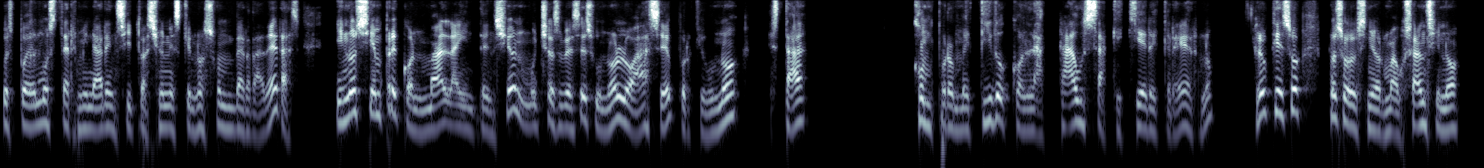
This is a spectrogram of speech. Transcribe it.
pues podemos terminar en situaciones que no son verdaderas y no siempre con mala intención. Muchas veces uno lo hace porque uno está comprometido con la causa que quiere creer, ¿no? Creo que eso, no solo el señor Maussan, sino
